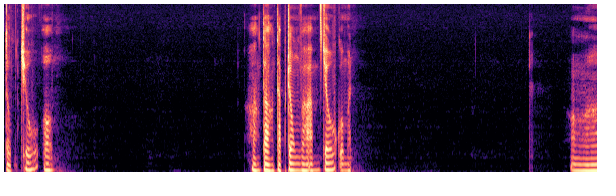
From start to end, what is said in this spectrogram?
tụng chú ôm. hoàn toàn tập trung vào âm chú của mình. Um...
